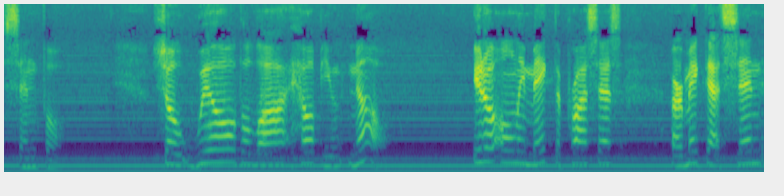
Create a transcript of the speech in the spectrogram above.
sinful. So, will the law help you? No. It'll only make the process or make that sin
